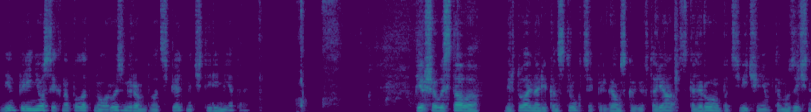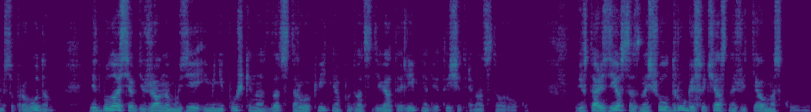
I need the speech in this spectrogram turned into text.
він перенес їх на полотно розміром 25 на 4 метри. Перша вистава віртуальна реконструкція пергамського вівтаря з кольоровим підсвіченням та музичним супроводом відбулася в Державному музеї імені Пушкіна з 22 квітня по 29 липня 2013 року. Вівтар Зевса знайшов друге сучасне життя в Москві.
